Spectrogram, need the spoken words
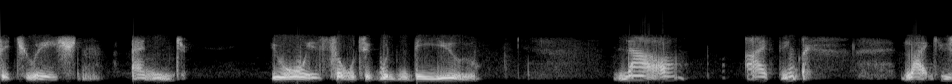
situation, and you always thought it wouldn't be you. Now, I think, like you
